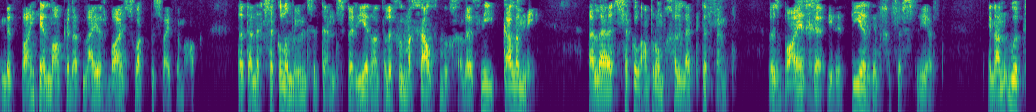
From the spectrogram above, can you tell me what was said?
En dit baie keer maak dit dat leiers baie swak besluite maak. Dat hulle sukkel om mense te inspireer want hulle voel maar self moeg. Hulle is nie kalm nie. Hulle sukkel amper om geluk te vind. Hulle is baie geïrriteerd en gefrustreerd. En dan ook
